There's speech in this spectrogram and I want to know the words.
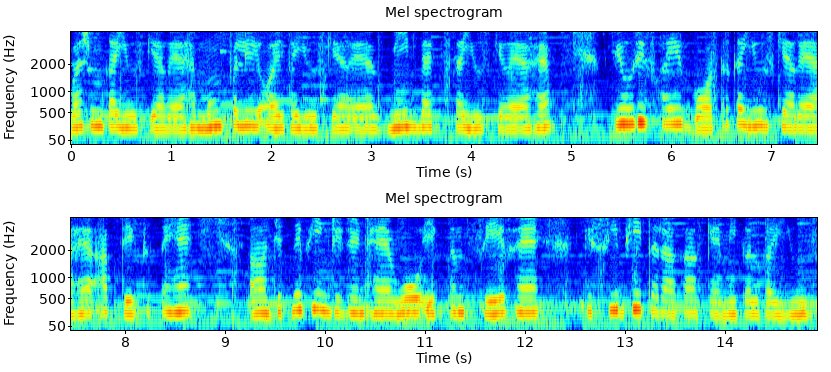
भस्म का यूज़ किया गया है, मूंगफली ऑयल का यूज़ किया गया है मीट बैग्स का यूज़ किया गया है प्योरीफाई वाटर का यूज़ किया गया है। आप देख सकते हैं जितने भी इंग्रेडिएंट हैं, वो एकदम सेफ़ हैं। किसी भी तरह का केमिकल का यूज़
